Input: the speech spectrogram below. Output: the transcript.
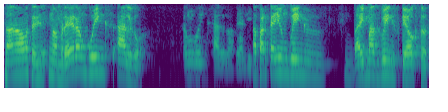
No, no vamos a decir su nombre. Era un Wings algo. Un Wings algo de Alita. Aparte hay un Wings, hay más Wings que Oxos.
